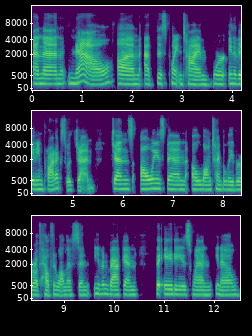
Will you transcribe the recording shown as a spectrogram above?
And then now, um, at this point in time, we're innovating products with Jen. Jen's always been a longtime believer of health and wellness. And even back in the 80s, when, you know,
